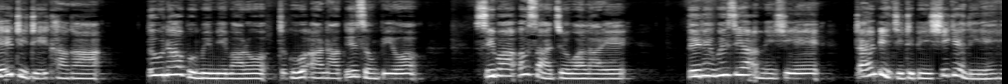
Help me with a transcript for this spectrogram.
ရှေးအတီတီအခါကသူနာဘူမိမြေမှာတော့တကူအာနာပြည့်စုံပြီးတော့စီပါဥစ္စာကြွယ်ဝလာတဲ့ဒေဒီဝိစရာအမည်ရှိတဲ့တိုင်းပြည်ကြီးတစ်ပြည်ရှိခဲ့လေတယ်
